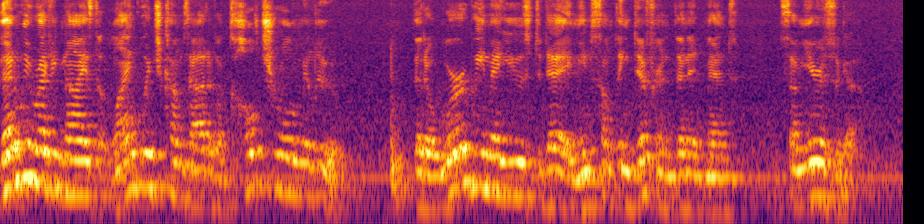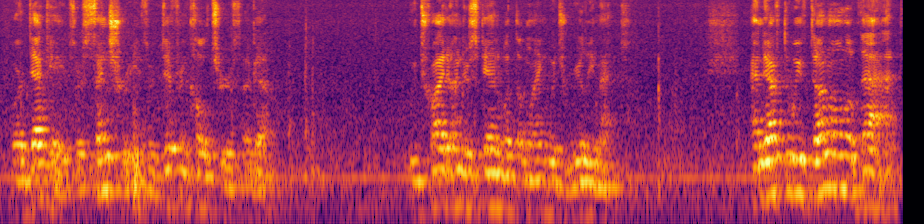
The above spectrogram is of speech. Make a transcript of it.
Then we recognize that language comes out of a cultural milieu, that a word we may use today means something different than it meant some years ago, or decades, or centuries, or different cultures ago. We try to understand what the language really meant. And after we've done all of that,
